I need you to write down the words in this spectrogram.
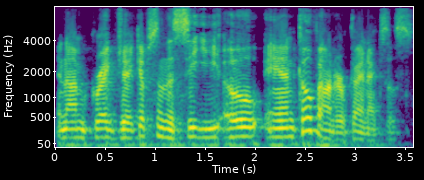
And I'm Greg Jacobson, the CEO and co-founder of KaiNexus.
